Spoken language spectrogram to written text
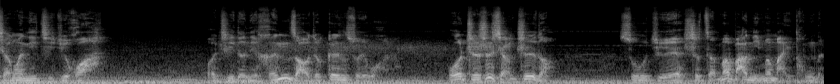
想问你几句话。我记得你很早就跟随我了，我只是想知道，苏决是怎么把你们买通的。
